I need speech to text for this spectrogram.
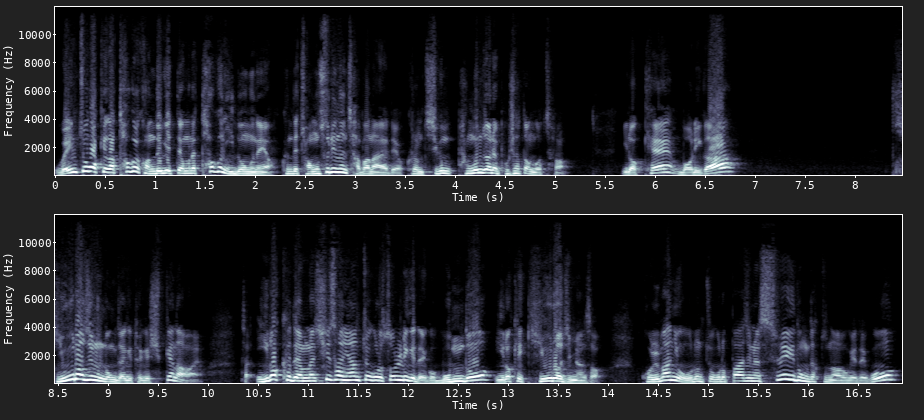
왼쪽 어깨가 턱을 건들기 때문에 턱은 이동을 해요. 근데 정수리는 잡아놔야 돼요. 그럼 지금 방금 전에 보셨던 것처럼 이렇게 머리가 기울어지는 동작이 되게 쉽게 나와요. 자, 이렇게 되면 시선이 한쪽으로 쏠리게 되고 몸도 이렇게 기울어지면서 골반이 오른쪽으로 빠지는 sway 동작도 나오게 되고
